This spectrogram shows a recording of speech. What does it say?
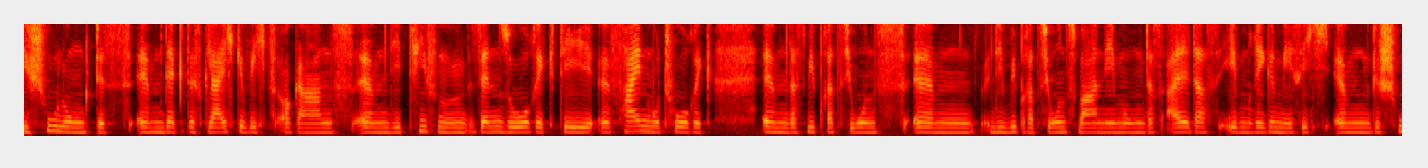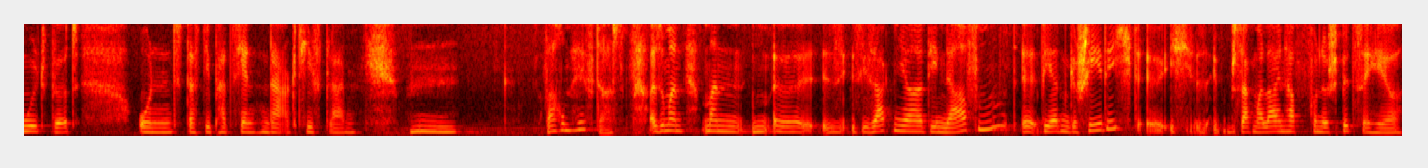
die Schulung des, ähm, der, des Gleichgewichtsorgans, ähm, die tiefen Sensorik, die äh, Feinmotorik, ähm, das Vibrations, ähm, die Vibrationswahrnehmung, dass all das eben regelmäßig ähm, geschult wird und dass die Patienten da aktiv bleiben. Hm. Warum hilft das? Also man, man äh, Sie, Sie, sagten ja, die Nerven äh, werden geschädigt. Äh, ich sag mal laienhaft von der Spitze her.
